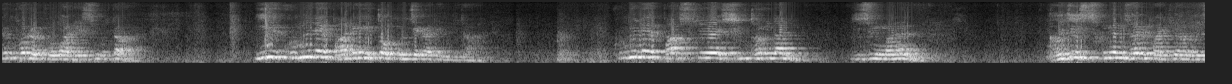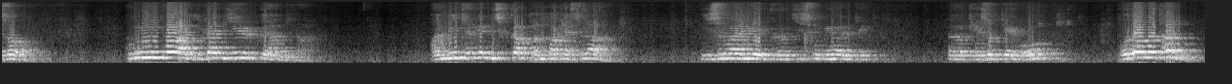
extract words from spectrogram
횡포를 고발했습니다. 이 국민의 반응이 또 문제가 됩니다. 국민의 박수에 심통이 난 이승만은 거짓 성명서를 발표하면서 국민과 이단지를 꾀합니다. 반민특위는 즉각 반박했으나 이승만의 거짓 성명은 어, 계속되고 보다 못한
